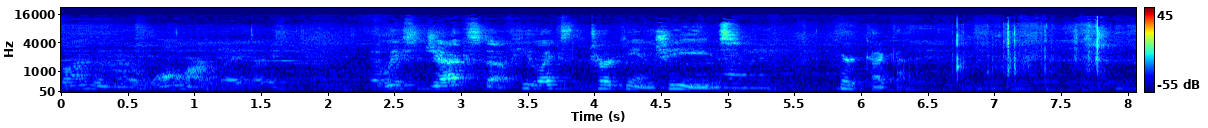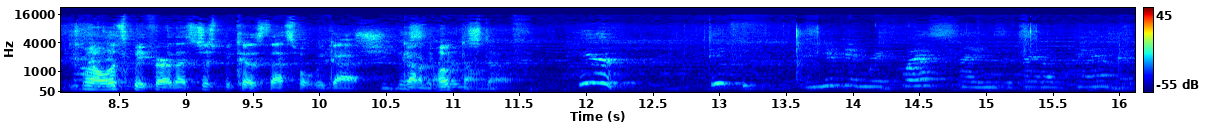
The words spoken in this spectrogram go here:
finding them at Walmart lately. At least Jack stuff. He likes the turkey and cheese. Here, Kaka. Well, let's be fair. That's just because that's what we got She gets got him the hooked good on. stuff. Here, Dickie. And you can request things if they don't have it.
